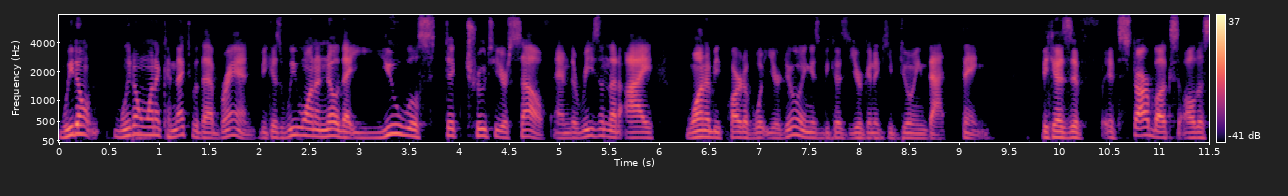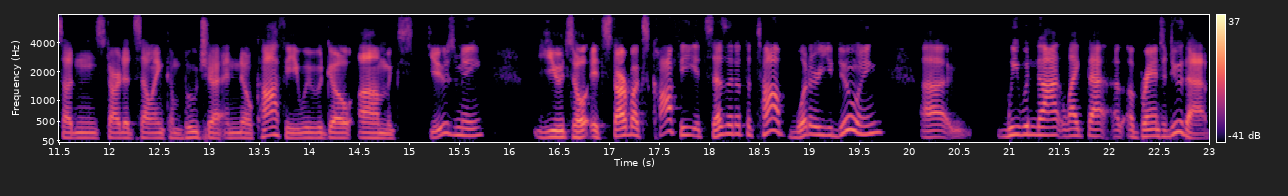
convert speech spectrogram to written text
we don't we don't want to connect with that brand because we want to know that you will stick true to yourself and the reason that i want to be part of what you're doing is because you're going to keep doing that thing because if if starbucks all of a sudden started selling kombucha and no coffee we would go um excuse me you told it's Starbucks coffee. It says it at the top. What are you doing? Uh, we would not like that a brand to do that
